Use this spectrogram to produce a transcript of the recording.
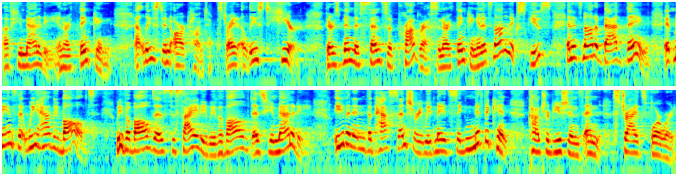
of humanity in our thinking, at least in our context, right? At least here. There's been this sense of progress in our thinking, and it's not an excuse and it's not a bad thing. It means that we have evolved We've evolved as society, we've evolved as humanity. Even in the past century, we've made significant contributions and strides forward.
